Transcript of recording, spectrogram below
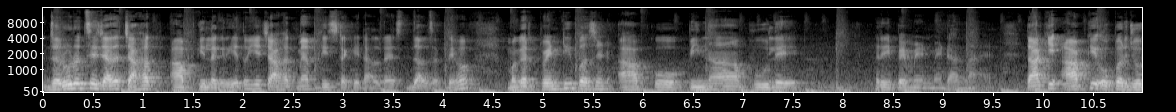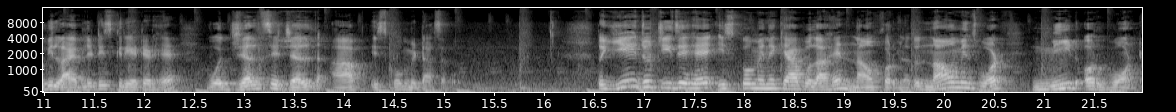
ज़रूरत से ज़्यादा चाहत आपकी लग रही है तो ये चाहत में आप तीस टके डाल रहे, डाल सकते हो। मगर ट्वेंटी परसेंट आपको बिना भूले रीपेमेंट में डालना है, ताकि आपके ऊपर जो भी लाइबिलिटीज क्रिएटेड है, वो जल्द से जल्द आप इसको मिटा सको। तो ये जो चीज़ें हैं, इसको मैंने क्या बोला है नाउ फॉर्मूला तो नाउ मीन्स वॉट नीड और वांट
